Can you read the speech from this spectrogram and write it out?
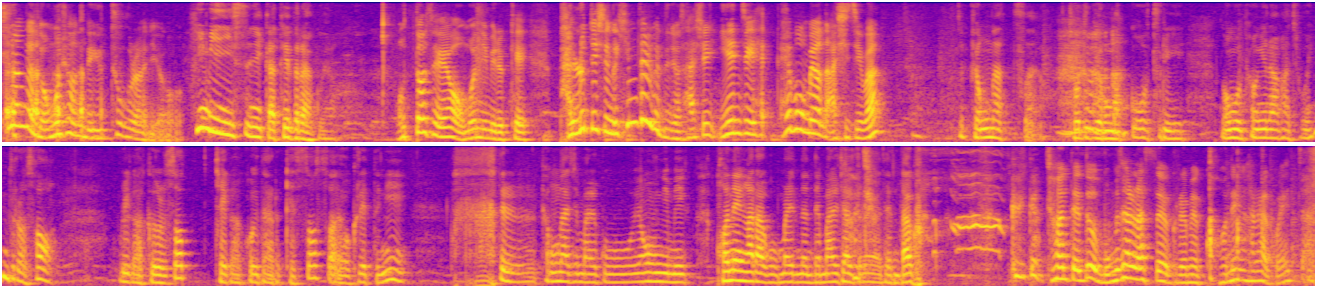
7학년 넘으셨는데 유튜브라니요. 힘이 있으니까 되더라고요 어떠세요? 어머님이 이렇게 발로 뛰시는 거 힘들거든요. 사실 ENG 해- 해보면 아시지만 병 났어요 저도 병 났고 둘이 너무 병이 나가지고 힘들어서 우리가 그걸 썼 제가 거기다 이렇게 썼어요 그랬더니 다들 병 나지 말고 영웅님이 건행하라고 말했는데 말 잘 들어야 된다고 그러니까 저한테도 몸살 났어요. 그러면 건행하라고 했잖아요.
